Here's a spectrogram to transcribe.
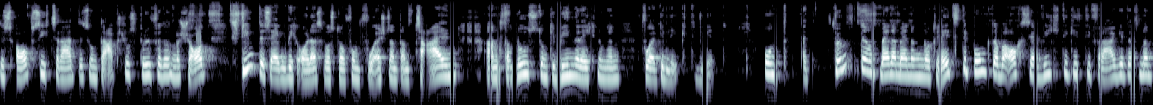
des Aufsichtsrates und der Abschlussprüfer, dass man schaut, stimmt es eigentlich alles, was da vom Vorstand an Zahlen, an Verlust- und Gewinnrechnungen vorgelegt wird. Und der fünfte und meiner Meinung nach letzte Punkt, aber auch sehr wichtig, ist die Frage, dass man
